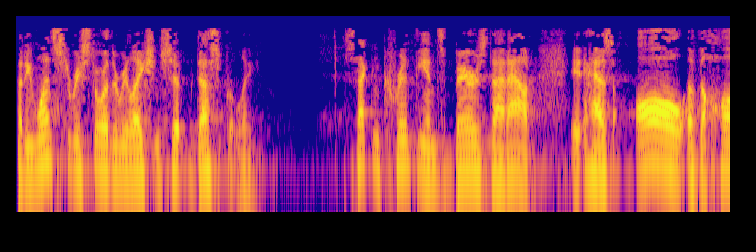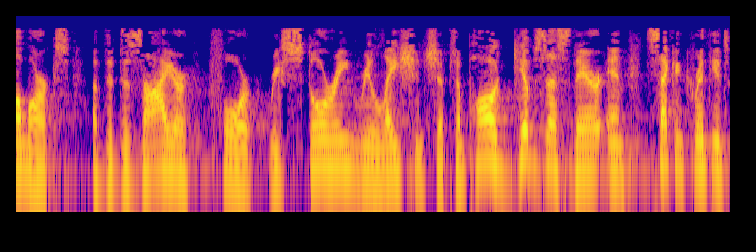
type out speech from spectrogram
But he wants to restore the relationship desperately. Second Corinthians bears that out. It has all of the hallmarks of the desire for restoring relationships. And Paul gives us there in Second Corinthians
